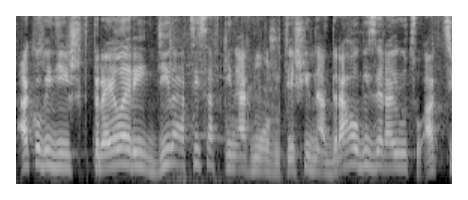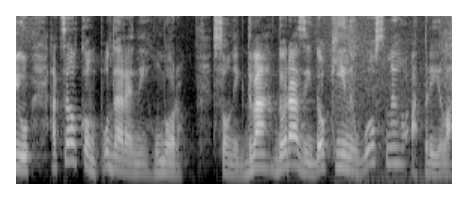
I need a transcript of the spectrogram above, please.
Ako vidíš, v traileri diváci sa v kinách môžu tešiť na draho vyzerajúcu akciu a celkom podarený humor. Sonic 2 dorazí do kín 8. apríla.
